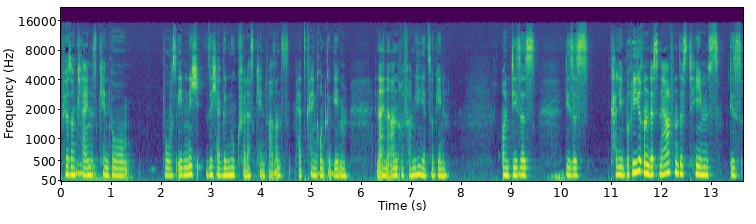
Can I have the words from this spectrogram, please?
für so ein mhm. kleines Kind, wo, wo es eben nicht sicher genug für das Kind war, sonst hätte es keinen Grund gegeben, in eine andere Familie zu gehen. Und dieses, dieses Kalibrieren des Nervensystems, dieses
